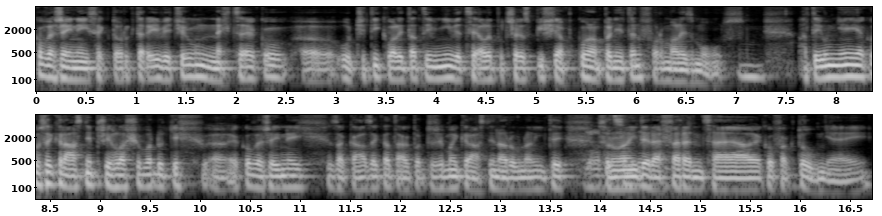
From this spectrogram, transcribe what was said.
jako veřejný sektor, který většinou nechce jako uh, určitý kvalitativní věci, ale potřebuje spíš jako naplnit ten formalismus. Hmm. A ty umějí jako se krásně přihlašovat do těch uh, jako veřejných zakázek a tak, protože mají krásně narovnaný ty, srovnaný ty reference a jako fakt to umějí.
